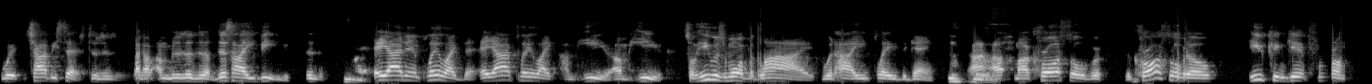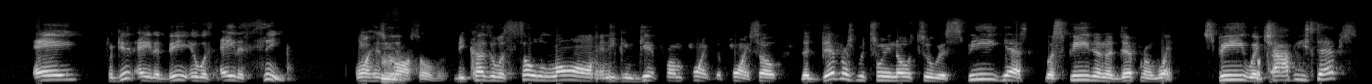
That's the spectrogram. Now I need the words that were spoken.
with choppy sets. Like I'm, this is how he beat you. Right. AI didn't play like that. AI played like I'm here, I'm here. So he was more of a glide with how he played the game. Mm-hmm. I, I, my crossover, the crossover though, he can get from A, forget A to B, it was A to C on his mm. crossover because it was so long and he can get from point to point. So the difference between those two is speed, yes, but speed in a different way. Speed with choppy steps,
